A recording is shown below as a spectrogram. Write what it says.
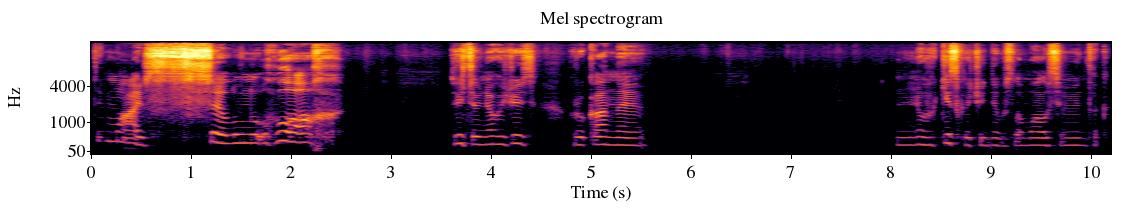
Ти маєш силу в ногах. Дивіться, в нього щось рука не. У кіска чуть не зламалася, він так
